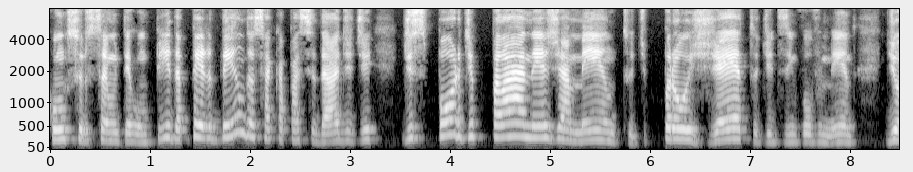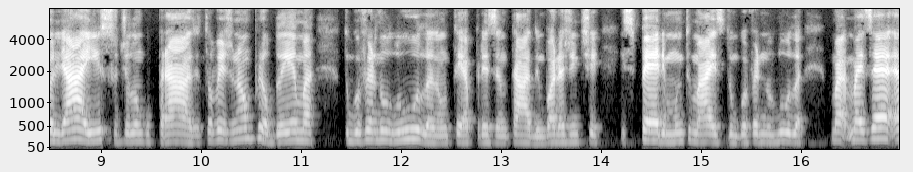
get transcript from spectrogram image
construção interrompida, perdendo essa capacidade de dispor de planejamento, de projeto de desenvolvimento, de olhar isso de longo prazo. Então, veja, não é um problema do governo Lula não ter apresentado, embora a gente espere muito mais do governo Lula, mas é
